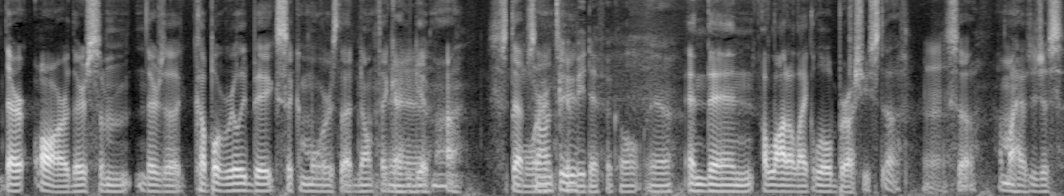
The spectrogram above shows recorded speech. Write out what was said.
there are there's some there's a couple really big sycamores that I don't think I can get my steps More onto, could be difficult. Yeah. and then a lot of like little brushy stuff. Yeah. So I might have to just.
